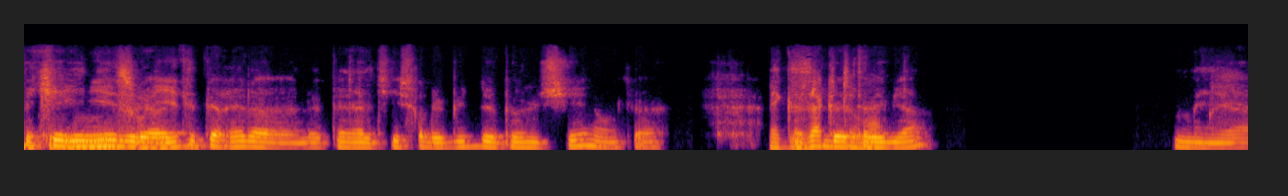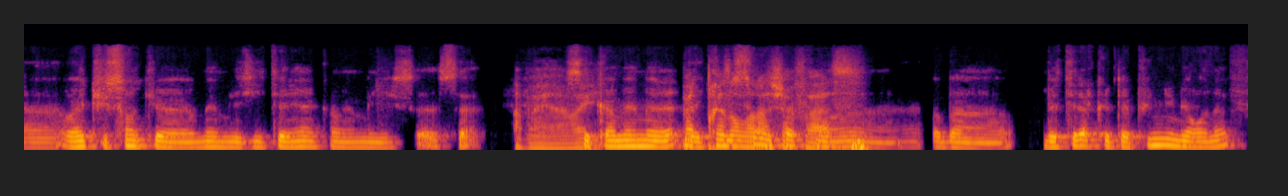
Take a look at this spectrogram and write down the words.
Et Chiellini voulait récupérer le, le penalty sur le but de Bonucci, donc euh, exactement. bien. Mais euh, ouais, tu sens que même les Italiens quand même, ça, ça ah ben, c'est quand même pas de présence dans la surface. Hein. Ah ben, c'est-à-dire que tu n'as plus le numéro 9.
